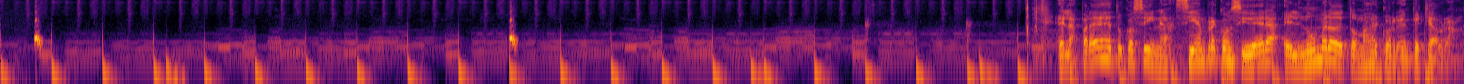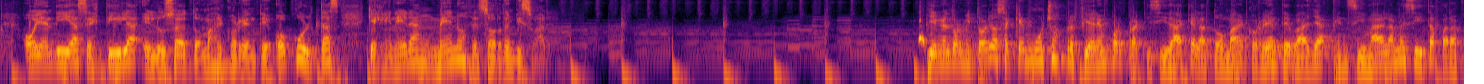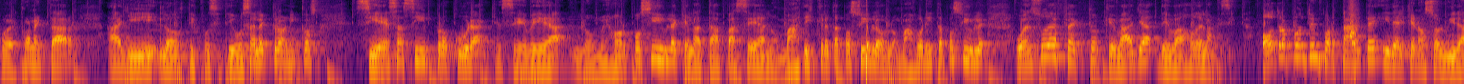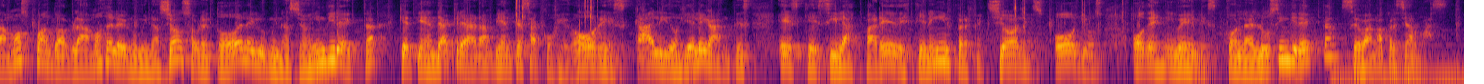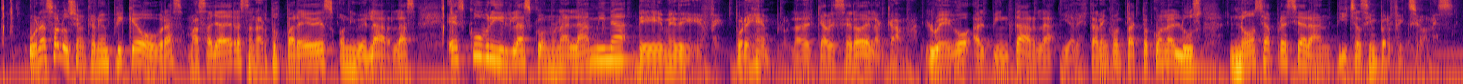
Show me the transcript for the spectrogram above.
En las paredes de tu cocina siempre considera el número de tomas de corriente que habrán. Hoy en día se estila el uso de tomas de corriente ocultas que generan menos desorden visual. Y en el dormitorio sé que muchos prefieren por practicidad que la toma de corriente vaya encima de la mesita para poder conectar allí los dispositivos electrónicos. Si es así, procura que se vea lo mejor posible, que la tapa sea lo más discreta posible o lo más bonita posible, o en su defecto que vaya debajo de la mesita. Otro punto importante y del que nos olvidamos cuando hablamos de la iluminación, sobre todo de la iluminación indirecta, que tiende a crear ambientes acogedores, cálidos y elegantes, es que si las paredes tienen imperfecciones, hoyos o desniveles con la luz indirecta, se van a apreciar más. Una solución que no implique obras, más allá de resanar tus paredes o nivelarlas, es cubrirlas con una lámina de MDF, por ejemplo, la del cabecero de la cama. Luego, al pintarla y al estar en contacto con la luz, no se apreciarán dichas imperfecciones.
